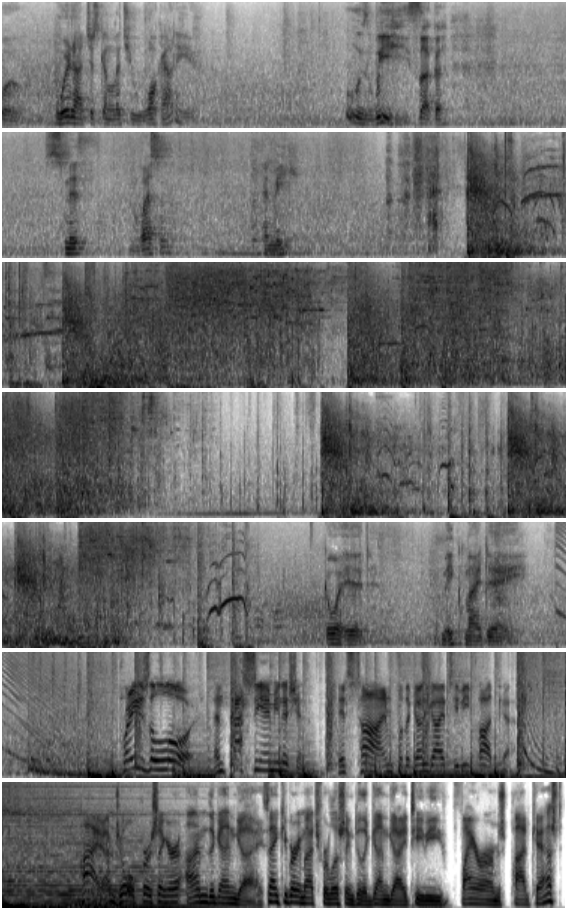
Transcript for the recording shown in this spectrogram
Well, we're not just gonna let you walk out of here. Who's we, sucker? Smith and Wesson and me. Make my day. Praise the Lord and pass the ammunition. It's time for the Gun Guy TV podcast. Hi, I'm Joel Persinger. I'm the Gun Guy. Thank you very much for listening to the Gun Guy TV Firearms Podcast.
